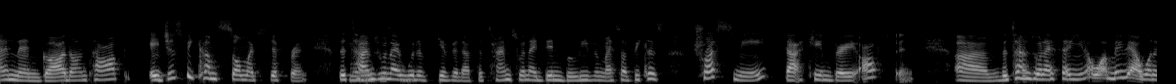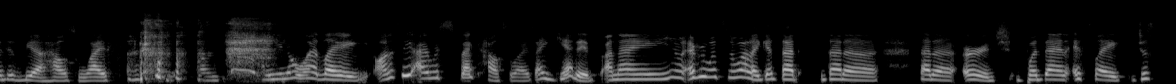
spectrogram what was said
and then God on top, it just becomes so much different. The times 100%. when I would have given up, the times when I didn't believe in myself, because trust me, that came very often um, the times when I said, you know what, maybe I want to just be a housewife. and you know what, like honestly, I respect housewives. I get it, and I, you know, every once in a while I get that that uh that uh urge. But then it's like just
